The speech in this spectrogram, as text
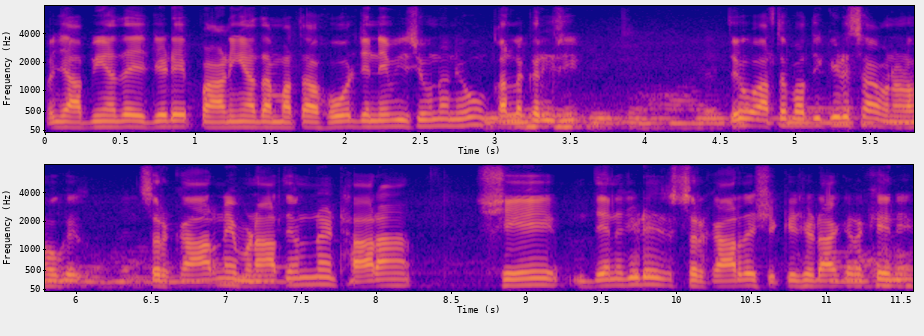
ਪੰਜਾਬੀਆਂ ਦੇ ਜਿਹੜੇ ਪਾਣੀਆਂ ਦਾ ਮਤਾ ਹੋਰ ਜਿੰਨੇ ਵੀ ਸੀ, ਉਹਨਾਂ ਨੇ ਉਹ ਗੱਲ ਕਰੀ ਸੀ। ਤੇ ਉਹ ਅੱਤਵਾਦੀ ਕਿਹੜੇ ਹਿਸਾਬ ਨਾਲ ਹੋ ਗਏ? ਸਰਕਾਰ ਨੇ ਬਣਾਤੇ ਉਹਨਾਂ ਨੇ 18 6 ਦਿਨ ਜਿਹੜੇ ਸਰਕਾਰ ਦੇ ਛਿੱਕੇ ਛਡਾ ਕੇ ਰੱਖੇ ਨੇ।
